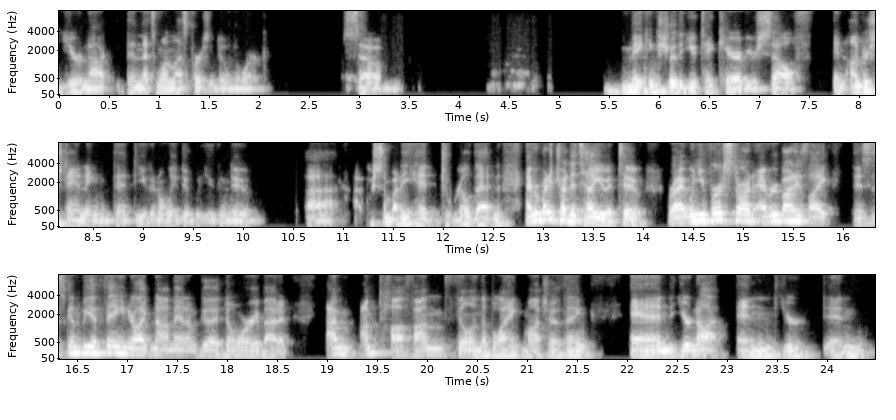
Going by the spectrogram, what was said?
you're not, then that's one less person doing the work. So making sure that you take care of yourself and understanding that you can only do what you can do. Uh, I wish somebody had drilled that. And everybody tried to tell you it too, right? When you first start, everybody's like, "This is going to be a thing," and you're like, "Nah, man, I'm good. Don't worry about it. I'm I'm tough. I'm filling the blank macho thing." And you're not, and you're, and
